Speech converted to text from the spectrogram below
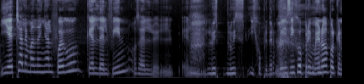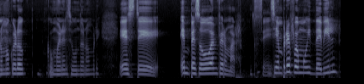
y échale más leña al fuego que el delfín, o sea, el... Luis, Luis hijo primero. Luis hijo primero, porque no me acuerdo cómo era el segundo nombre. Este, empezó a enfermar. Siempre fue muy débil,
